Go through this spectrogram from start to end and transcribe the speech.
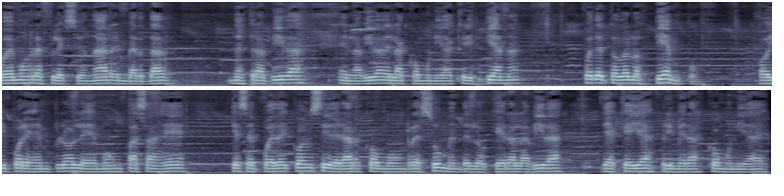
podemos reflexionar en verdad nuestras vidas, en la vida de la comunidad cristiana, pues de todos los tiempos. Hoy, por ejemplo, leemos un pasaje que se puede considerar como un resumen de lo que era la vida de aquellas primeras comunidades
